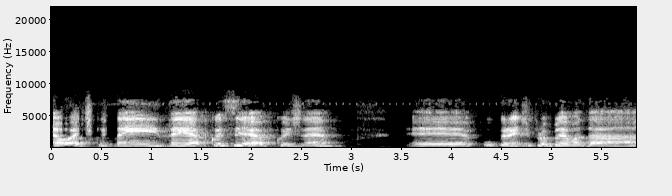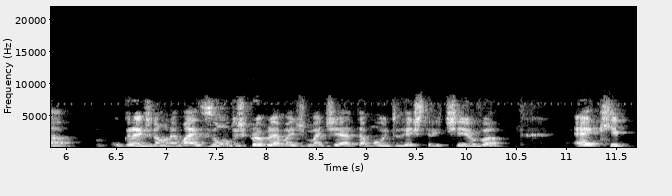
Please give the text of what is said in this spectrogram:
Eu acho que tem, tem épocas e épocas, né? É, o grande problema da. O grande não, né? Mas um dos problemas de uma dieta muito restritiva é que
